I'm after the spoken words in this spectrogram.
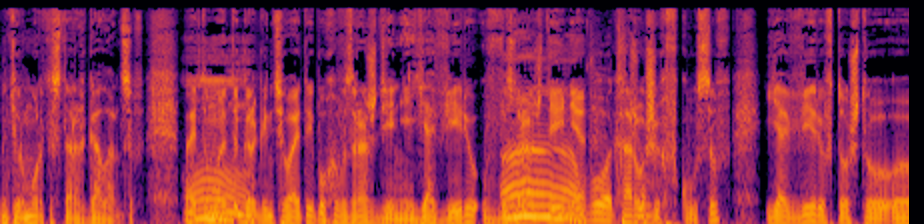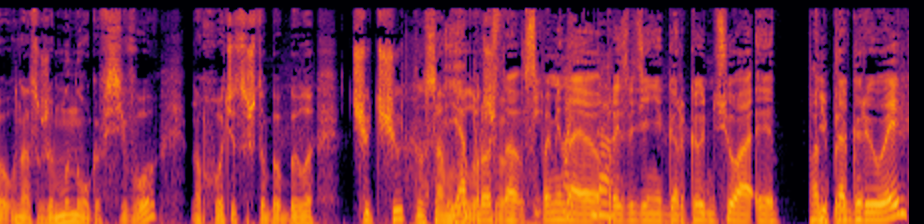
натюрморты старых голландцев. Поэтому это Гаргантюа, это эпоха Возрождения. Я верю в возрождение А, вот в чём. хороших вкусов. Я верю в то, что э, у нас уже много всего, но хочется, чтобы было чуть-чуть, но самого Я лучшего. просто вспоминаю А, да. произведение Гаргантюа э, Пантагрюэль,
